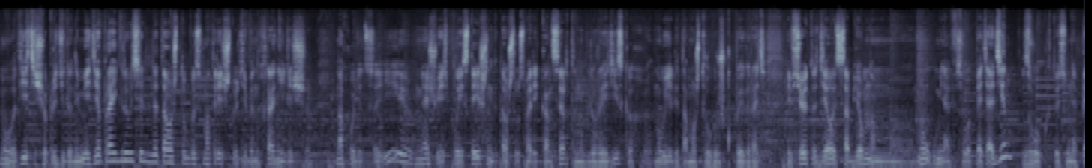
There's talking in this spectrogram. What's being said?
Вот, есть еще определенный медиапроигрыватель для того, чтобы смотреть, что у тебя на хранилище находится. И у меня еще есть PlayStation для того, чтобы смотреть концерты на Blu-ray дисках, ну или там, может, в игрушку поиграть. И все это делать с объемным, э, ну, у меня всего 5.1 звук, то есть у меня 5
